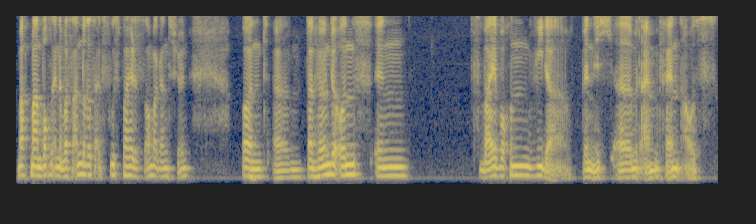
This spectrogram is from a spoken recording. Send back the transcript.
Macht mal am Wochenende was anderes als Fußball, das ist auch mal ganz schön. Und ähm, dann hören wir uns in zwei Wochen wieder, wenn ich äh, mit einem Fan aus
